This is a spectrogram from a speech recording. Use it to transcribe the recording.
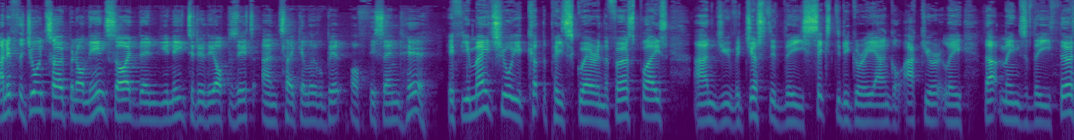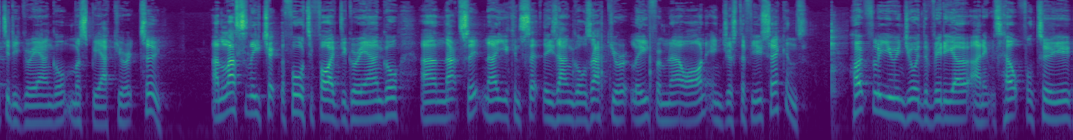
And if the joint's open on the inside then you need to do the opposite and take a little bit off this end here if you made sure you cut the piece square in the first place and you've adjusted the 60 degree angle accurately, that means the 30 degree angle must be accurate too. And lastly, check the 45 degree angle and that's it. Now you can set these angles accurately from now on in just a few seconds. Hopefully you enjoyed the video and it was helpful to you.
